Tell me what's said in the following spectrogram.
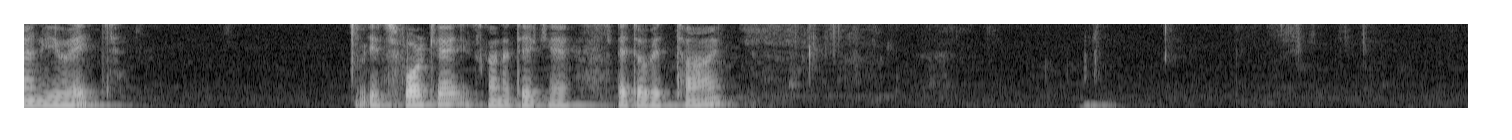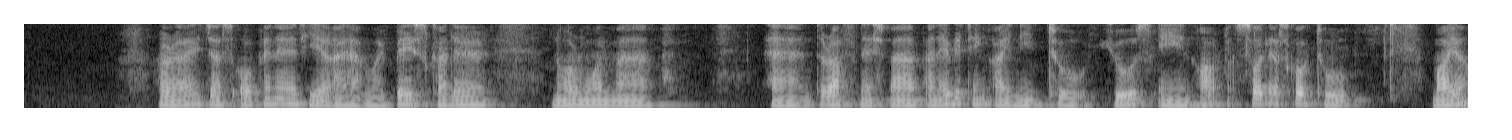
and view it. It's 4k it's gonna take a little bit time. Alright just open it. Here I have my base color normal map and roughness map and everything I need to use in Arnold so let's go to Maya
